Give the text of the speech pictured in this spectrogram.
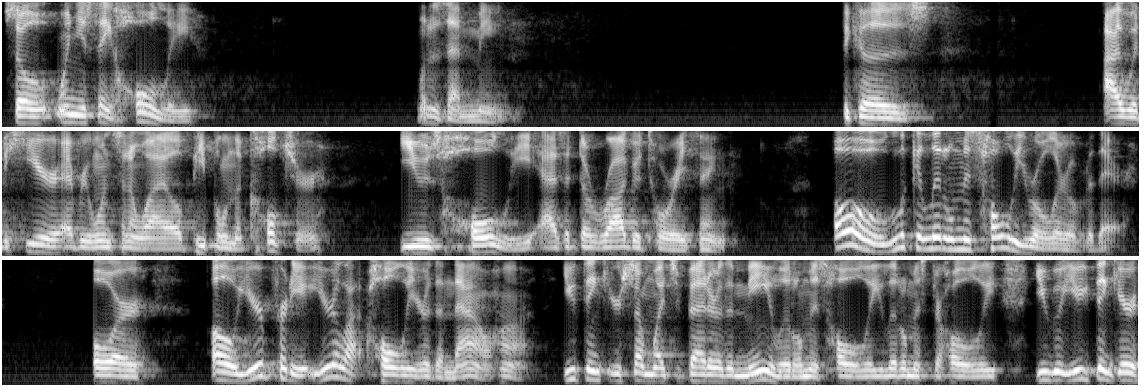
So when you say holy, what does that mean? Because I would hear every once in a while people in the culture use holy as a derogatory thing oh, look at little Miss Holy Roller over there. Or, oh, you're pretty, you're a lot holier than thou, huh? You think you're so much better than me, little Miss Holy, little Mr. Holy. You, you think you're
